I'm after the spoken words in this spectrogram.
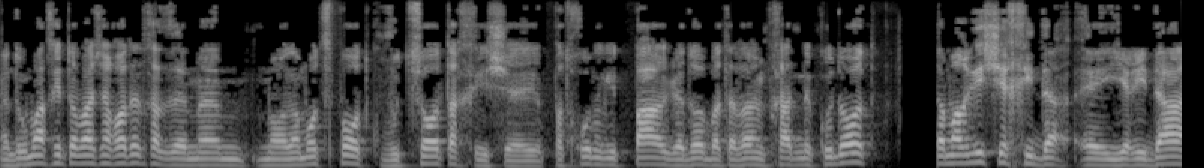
הדוגמה הכי טובה שאני יכול לתת לך זה מעולמות ספורט, קבוצות אחי, שפתחו נגיד פער גדול בטבלה מבחינת נקודות, אתה מרגיש יחידה, אה, ירידה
